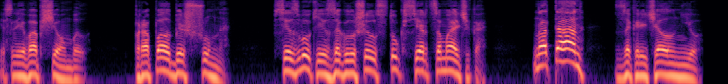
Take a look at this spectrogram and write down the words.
Если вообще он был. Пропал бесшумно. Все звуки заглушил стук сердца мальчика. «Натан!» — закричал Нью.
